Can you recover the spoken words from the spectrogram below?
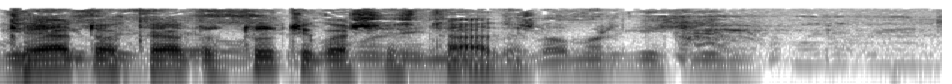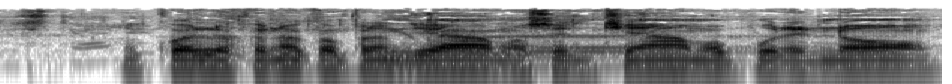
Creato ha creato tutti questi stati. Quello che noi comprendiamo, sentiamo oppure no.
